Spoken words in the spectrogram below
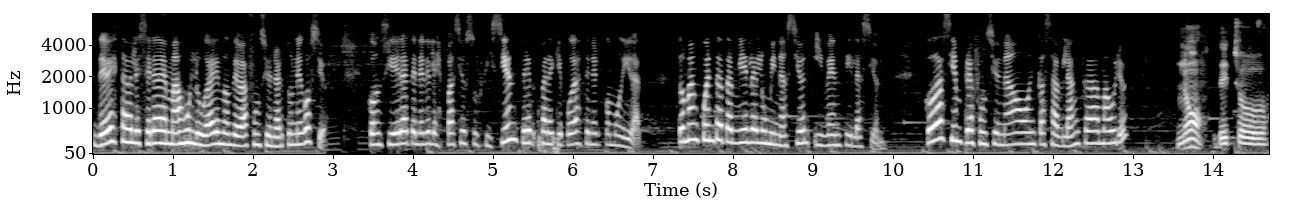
Debe establecer además un lugar en donde va a funcionar tu negocio. Considera tener el espacio suficiente para que puedas tener comodidad. Toma en cuenta también la iluminación y ventilación. ¿Coda siempre ha funcionado en Casablanca, Mauro? No, de hecho,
